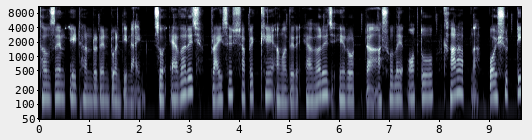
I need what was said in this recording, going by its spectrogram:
thousand eight hundred and twenty nine so average প্রাইসের সাপেক্ষে আমাদের অ্যাভারেজ এরোডটা আসলে অত খারাপ না। পঁয়ষট্টি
